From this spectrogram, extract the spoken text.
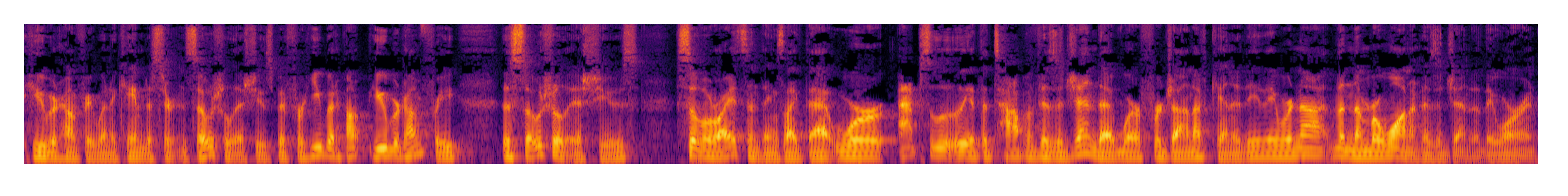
Hubert Humphrey when it came to certain social issues, but for Hubert, Hubert Humphrey, the social issues, civil rights and things like that were absolutely at the top of his agenda, where for John F. Kennedy, they were not the number one on his agenda. They weren't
